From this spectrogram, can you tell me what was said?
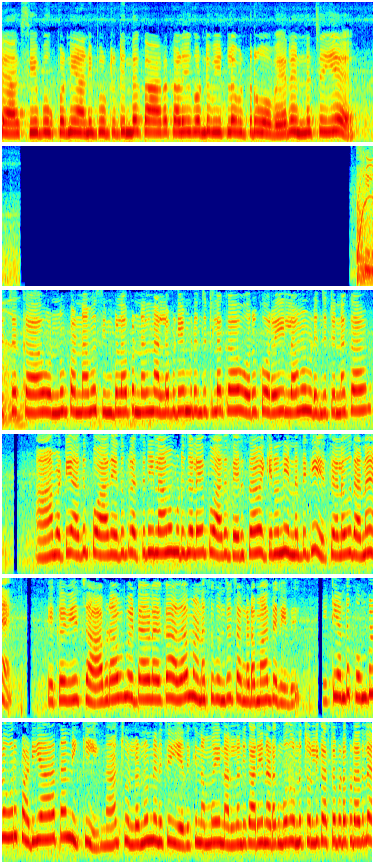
டாக்ஸியை புக் பண்ணி அனுப்பி விட்டுட்டு இந்த காரை கழுவி கொண்டு வீட்டில் விட்டுருவோம் வேற என்ன செய்ய? முடிஞ்சிருச்சக்கா ஒன்றும் பண்ணாமல் சிம்பிளாக பண்ணாலும் நல்லபடியாக முடிஞ்சிட்டுலக்கா. ஒரு குறையும் இல்லாமல் முடிஞ்சிட்டேனக்கா. ஆமாட்டி அது போ அது எதுவும் பிரச்சனை இல்லாமல் முடிஞ்சாலே போ அது பெருசாக வைக்கணும்னு என்னத்துக்கு? செலவு தானே. எக்கவி சாப்பிடாம போயிட்டாங்களேக்கா அதான் மனசு கொஞ்சம் சங்கடமாக தெரியுது. எட்டி அந்த பொம்பளை ஒரு படியாக தான் நிக்கி. நான் சொல்லணும்னு நினச்சேன். எதுக்கு நம்ம நல்ல காரியம் நடக்கும்போது ஒன்றும் சொல்லி கஷ்டப்படக்கூடாதுல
